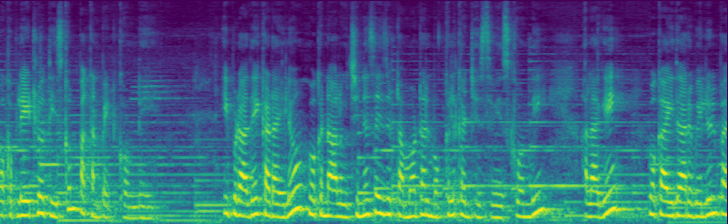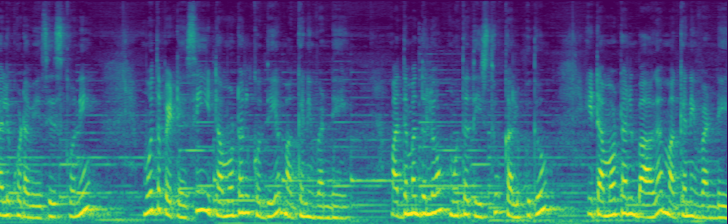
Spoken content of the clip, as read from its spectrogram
ఒక ప్లేట్లో తీసుకొని పక్కన పెట్టుకోండి. ఇప్పుడు అదే కడాయిలో ఒక నాలుగు చిన్న సైజు టమోటాలు ముక్కలు కట్ చేసి వేసుకోండి. అలాగే ఒక ఐదారు వెల్లుల్లిపాయలు కూడా వేసేసుకొని మూత పెట్టేసి ఈ టమోటాలు కొద్దిగా మగ్గనివ్వండి. మధ్య మధ్యలో మూత తీస్తూ కలుపుతూ ఈ టమోటాలు బాగా మగ్గనివ్వండి.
